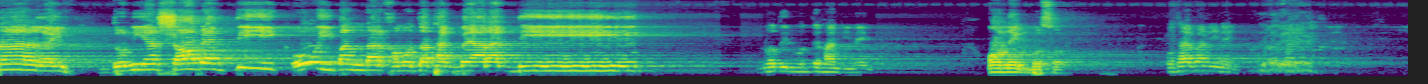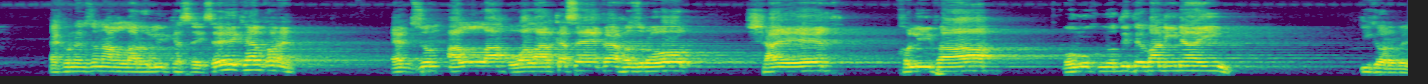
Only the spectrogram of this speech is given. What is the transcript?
নাই। দুনিয়ার সব একদিক ওই বান্দার ক্ষমতা থাকবে আর একদিক নদীর মধ্যে পানি নেই। অনেক বছর। কোথায় পানি নেই? এখন একজন আল্লাহর অলির কাছে এসে এই খেয়াল করেন একজন আল্লাহ ওয়ালার কাছে একা হজরত শায়েখ খলিফা অমুক নদীতে পানি নাই। কি করবে?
